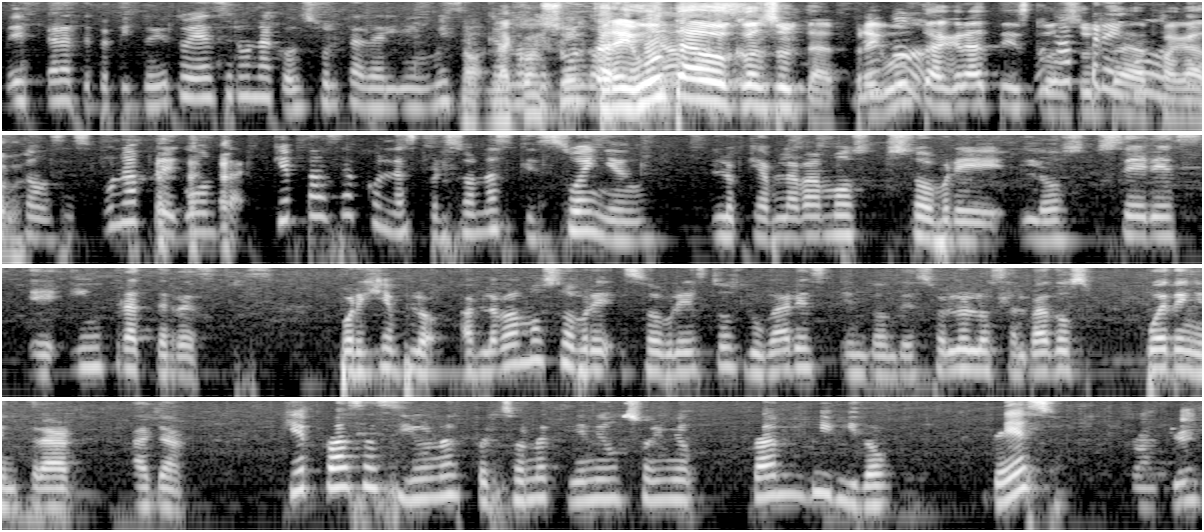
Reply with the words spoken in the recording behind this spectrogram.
espérate, Pepito, yo te voy a hacer una consulta de alguien muy No, la consulta- tengo. ¿Pregunta o consulta? Pregunta gratis, Una consulta pregunta, pagada. entonces, una pregunta. ¿Qué pasa con las personas que sueñan lo que hablábamos sobre los seres eh, intraterrestres? Por ejemplo, hablábamos sobre, sobre estos lugares en donde solo los salvados pueden entrar allá. ¿Qué pasa si una persona tiene un sueño tan vívido de eso? ¿Qué?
